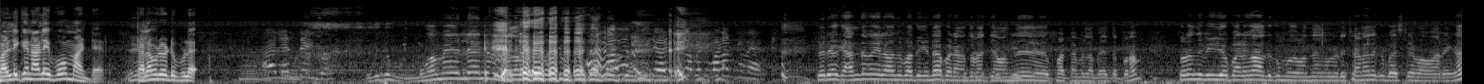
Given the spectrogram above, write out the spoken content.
பள்ளிக்கு நாளே போக மாட்டார். தலைமுடி விட்டு புள்ள. அது ரெண்டே இதுக்கு முகமே இல்லைன்னு சரி ஓகே அந்த வகையில் வந்து பார்த்தீங்கன்னா இப்போ நாங்கள் தொடர்ச்சியாக வந்து பட்டமில்ல பேச போகிறோம் தொடர்ந்து வீடியோ பாருங்க. அதுக்கு முதல் வந்து எங்களுடைய சேனலுக்கு பெஸ்ட் டைம் வரீங்க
